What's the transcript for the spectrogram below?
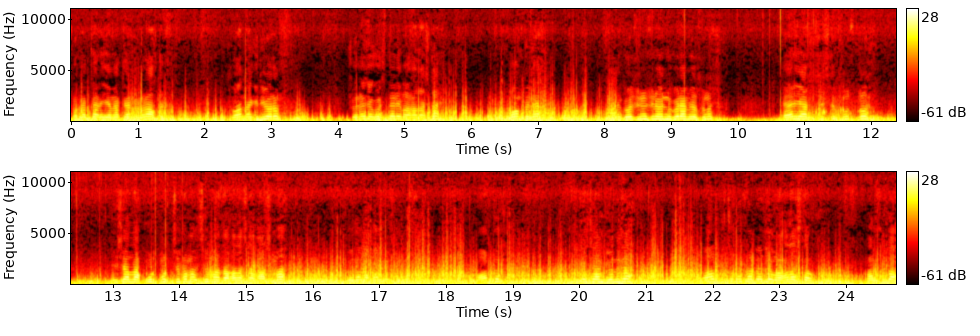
Köpeklerin yemeklerini bıraktık. Şu anda gidiyorum. Şöyle de göstereyim arkadaşlar. Komple. Hani gözünüzün önünü göremiyorsunuz. Her yer sisli puslu. İnşallah kurt murt çıkamaz, çıkmaz arkadaşlar karşıma. Şöyle bakabilirsiniz. Artık geçen yönü de az buçuk hesap ediyorum arkadaşlar. Hani burada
